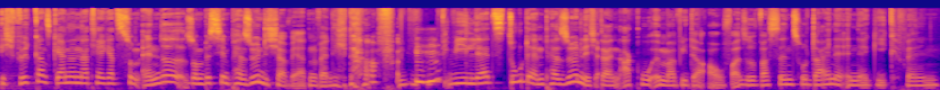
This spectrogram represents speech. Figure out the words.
Ich würde ganz gerne, Nadja, jetzt zum Ende so ein bisschen persönlicher werden, wenn ich darf. Mhm. Wie lädst du denn persönlich deinen Akku immer wieder auf? Also was sind so deine Energiequellen?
